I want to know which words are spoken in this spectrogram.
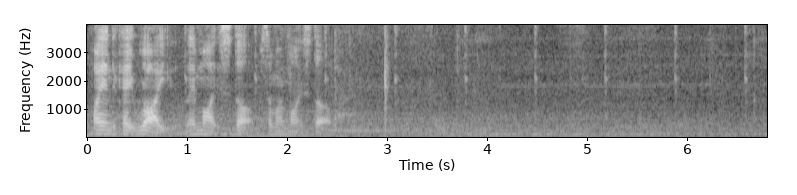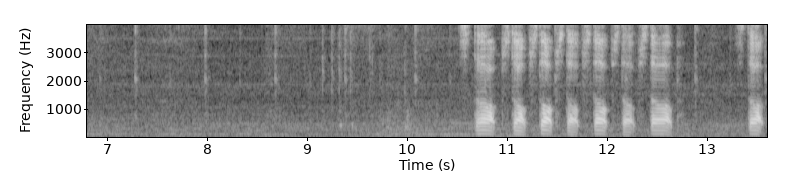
If I indicate right they might stop. Someone might stop Stop, stop, stop, stop, stop, stop, stop. Stop.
